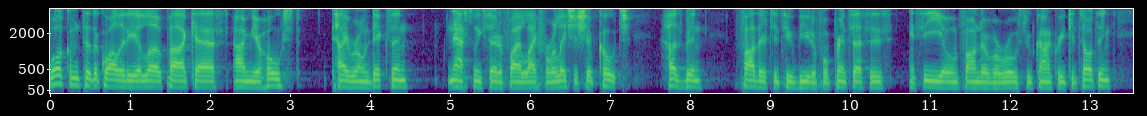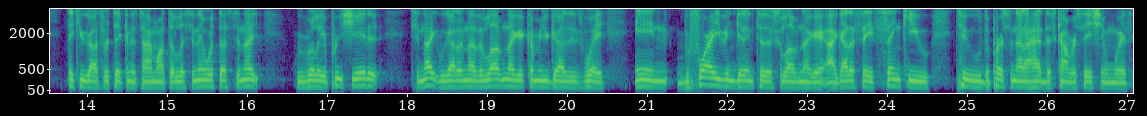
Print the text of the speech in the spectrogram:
Welcome to the Quality of Love podcast. I'm your host, Tyrone Dixon, nationally certified life and relationship coach, husband, father to two beautiful princesses, and CEO and founder of A Rose Through Concrete Consulting. Thank you guys for taking the time out to listen in with us tonight. We really appreciate it. Tonight, we got another love nugget coming you guys' way. And before I even get into this love nugget, I gotta say thank you to the person that I had this conversation with.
